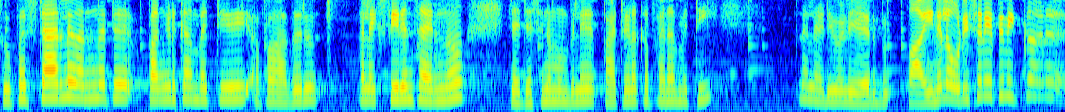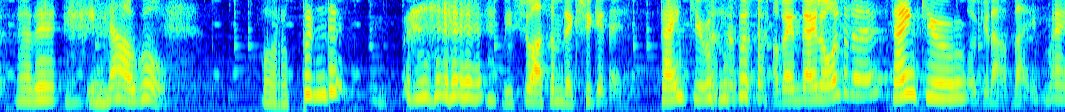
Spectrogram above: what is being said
സൂപ്പർ സ്റ്റാറിൽ വന്നിട്ട് പങ്കെടുക്കാൻ പറ്റി. അപ്പോൾ അതൊരു നല്ല എക്സ്പീരിയൻസ് ആയിരുന്നു. ജഡ്ജസിന് മുമ്പിൽ പാട്ടുകളൊക്കെ പാടാൻ പറ്റി. നല്ല അടിപൊളിയായിരുന്നു. ഫൈനൽ ഓഡിഷൻ എത്തി നിൽക്കാണ് അതെ. ഇന്നാകുമോ ഉറപ്പുണ്ട്. വിശ്വാസം രക്ഷിക്കട്ടെ. താങ്ക് യു അപ്പൊ എന്തായാലും all the best thank you ഓക്കെടാ ബൈ ബൈ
